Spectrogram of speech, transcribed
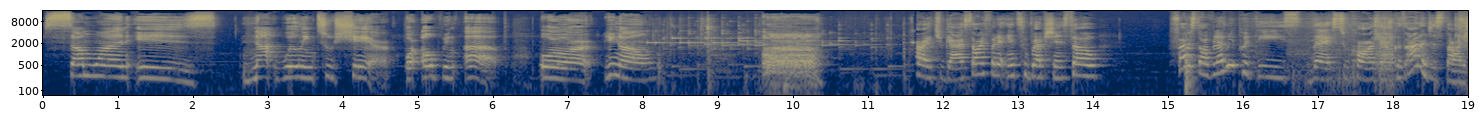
someone is not willing to share or open up or, you know. Ugh. All right, you guys. Sorry for the interruption. So, first off, let me put these last two cards down because I done just started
